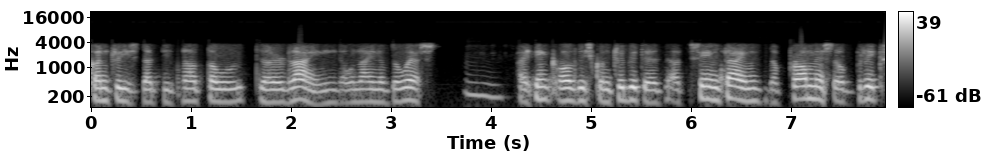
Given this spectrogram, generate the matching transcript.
countries that did not toe their line, the line of the West. Mm-hmm. I think all this contributed. At the same time, the promise of BRICS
